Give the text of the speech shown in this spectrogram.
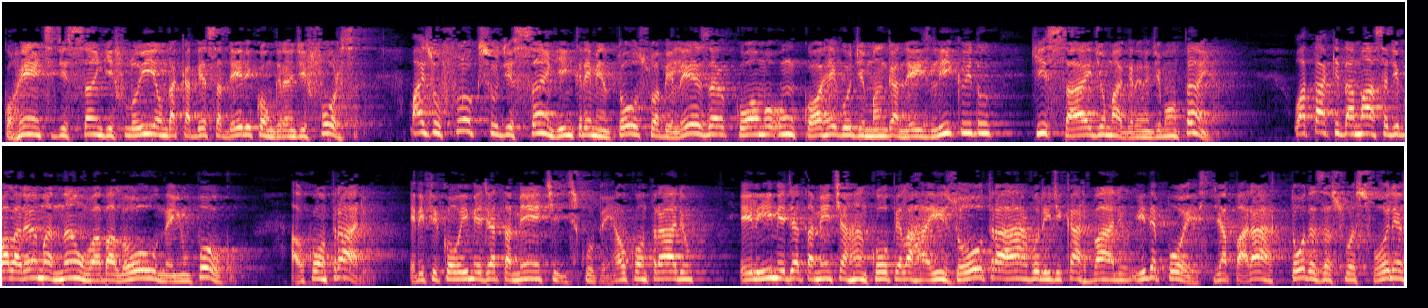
Correntes de sangue fluíam da cabeça dele com grande força, mas o fluxo de sangue incrementou sua beleza como um córrego de manganês líquido que sai de uma grande montanha. O ataque da massa de Balarama não o abalou nem um pouco. Ao contrário, ele ficou imediatamente, desculpem, ao contrário, ele imediatamente arrancou pela raiz outra árvore de carvalho e depois de aparar todas as suas folhas,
